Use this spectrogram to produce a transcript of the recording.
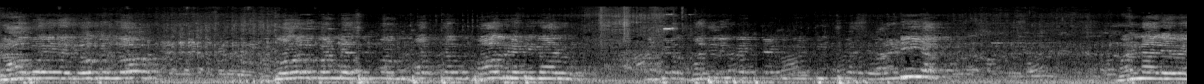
రాబోయే రోజుల్లో గోల్కొండ సింహం పత్తం బాలరెడ్డి గారు ఇక్కడ వదిలిపెట్టినటువంటి చిన్న స్మరణీయ మరణాలు ఏవైతే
